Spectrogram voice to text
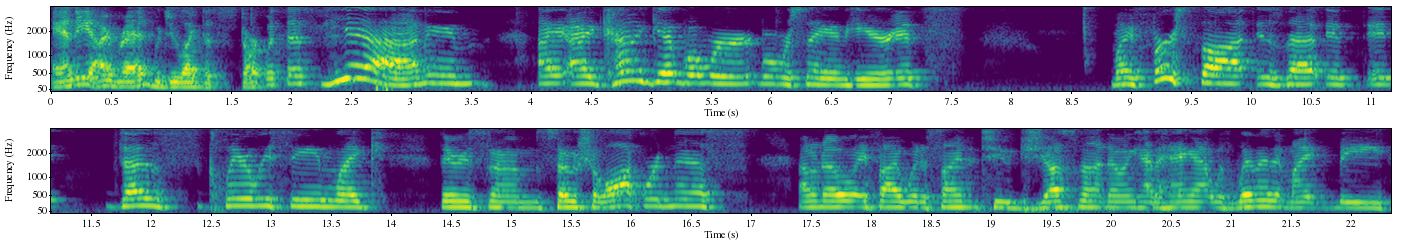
Andy, I read. Would you like to start with this? Yeah, I mean, I I kind of get what we're what we're saying here. It's my first thought is that it it does clearly seem like there's some social awkwardness. I don't know if I would assign it to just not knowing how to hang out with women. It might be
